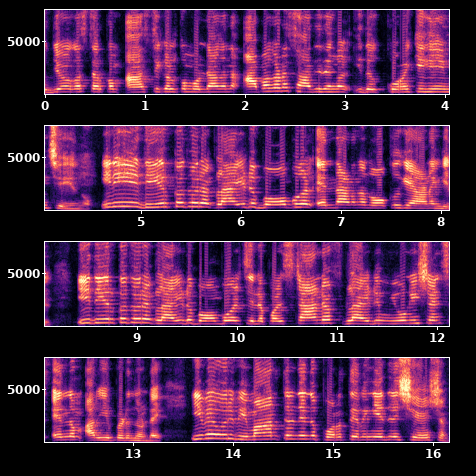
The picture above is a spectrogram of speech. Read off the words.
ഉദ്യോഗസ്ഥർക്കും ആസ്തികൾക്കും ഉണ്ടാകുന്ന അപകട സാധ്യതകൾ ഇത് കുറയ്ക്കുകയും ചെയ്യുന്നു. ഇനി ഈ ദീർഘദൂര ഗ്ലൈഡ് ബോംബുകൾ എന്താണെന്ന് നോക്കുകയാണെങ്കിൽ ഈ ദീർഘദൂര ഗ്ലൈഡ് ബോംബുകൾ ചിലപ്പോൾ സ്റ്റാൻഡ് ഓഫ് ഗ്ലൈഡ് മ്യൂണിഷൻസ് എന്നും അറിയപ്പെടുന്നുണ്ട്. ഇവ ഒരു വിമാനത്തിൽ നിന്ന് പുറത്തിറങ്ങിയതിനു ശേഷം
